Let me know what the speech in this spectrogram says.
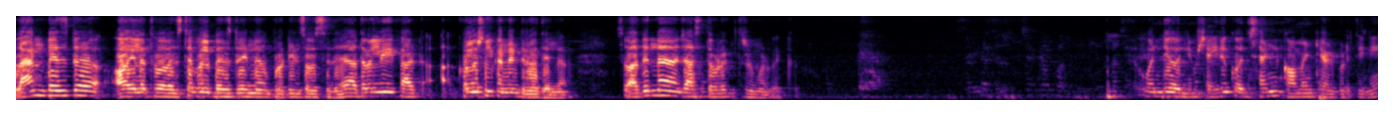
ಪ್ಲಾಂಟ್ ಬೇಸ್ಡ್ ಆಯಿಲ್ ಅಥವಾ ವೆಜಿಟೇಬಲ್ ಬೇಸ್ಡ್ ಏನು ಪ್ರೋಟೀನ್ ಸೋರ್ಸ್ ಇದೆ, ಅದರಲ್ಲಿ ಫ್ಯಾಟ್ ಕೊಲೆಸ್ಟ್ರಾಲ್ ಕಂಟೆಂಟ್ ಇರೋದಿಲ್ಲ. ಸೊ ಅದನ್ನು ಜಾಸ್ತಿ ತೊಗೊಳಕ್ಕೆ ಶುರು ಮಾಡಬೇಕು. ಒಂದೇ ಒಂದು ನಿಮಿಷ ಇದಕ್ಕೊಂದು ಸಣ್ಣ ಕಾಮೆಂಟ್ ಹೇಳ್ಬಿಡ್ತೀನಿ.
